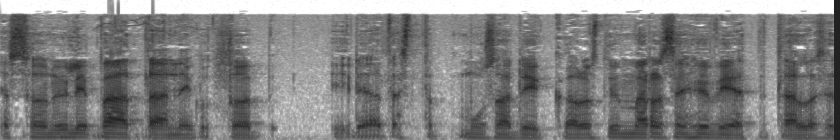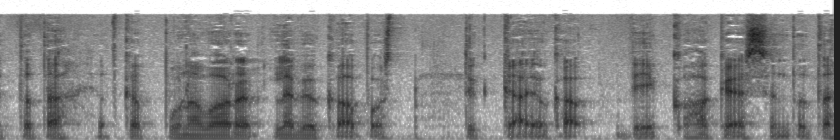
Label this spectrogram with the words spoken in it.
Ja se on ylipäätään niin kuin tuo idea tästä musadiikkailusta. Ymmärrän sen hyvin, että tällaiset, tota, jotka Punavuoren levykaupoista tykkää joka viikko hakea sen... Tota,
